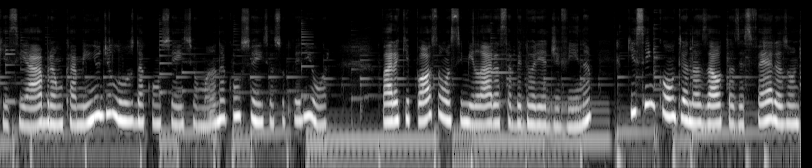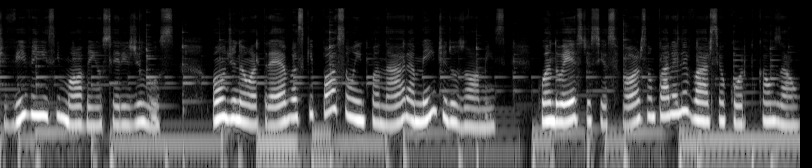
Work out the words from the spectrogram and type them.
que se abra um caminho de luz da consciência humana à consciência superior, para que possam assimilar a sabedoria divina que se encontra nas altas esferas onde vivem e se movem os seres de luz, onde não há trevas que possam empanar a mente dos homens quando estes se esforçam para elevar-se ao corpo causal.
